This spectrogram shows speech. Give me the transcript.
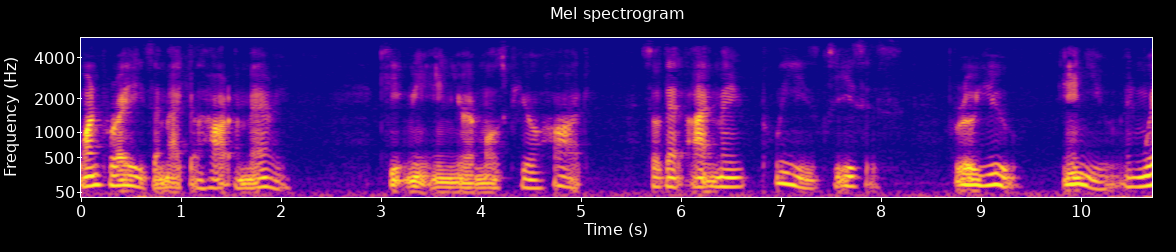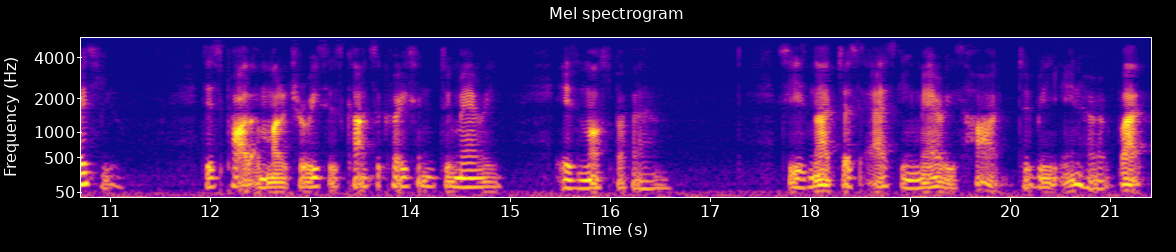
one prays Immaculate Heart of Mary. Keep me in your most pure heart, so that I may please Jesus through you in you and with you. This part of Mother Teresa's consecration to Mary is most profound. She is not just asking Mary's heart to be in her, but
